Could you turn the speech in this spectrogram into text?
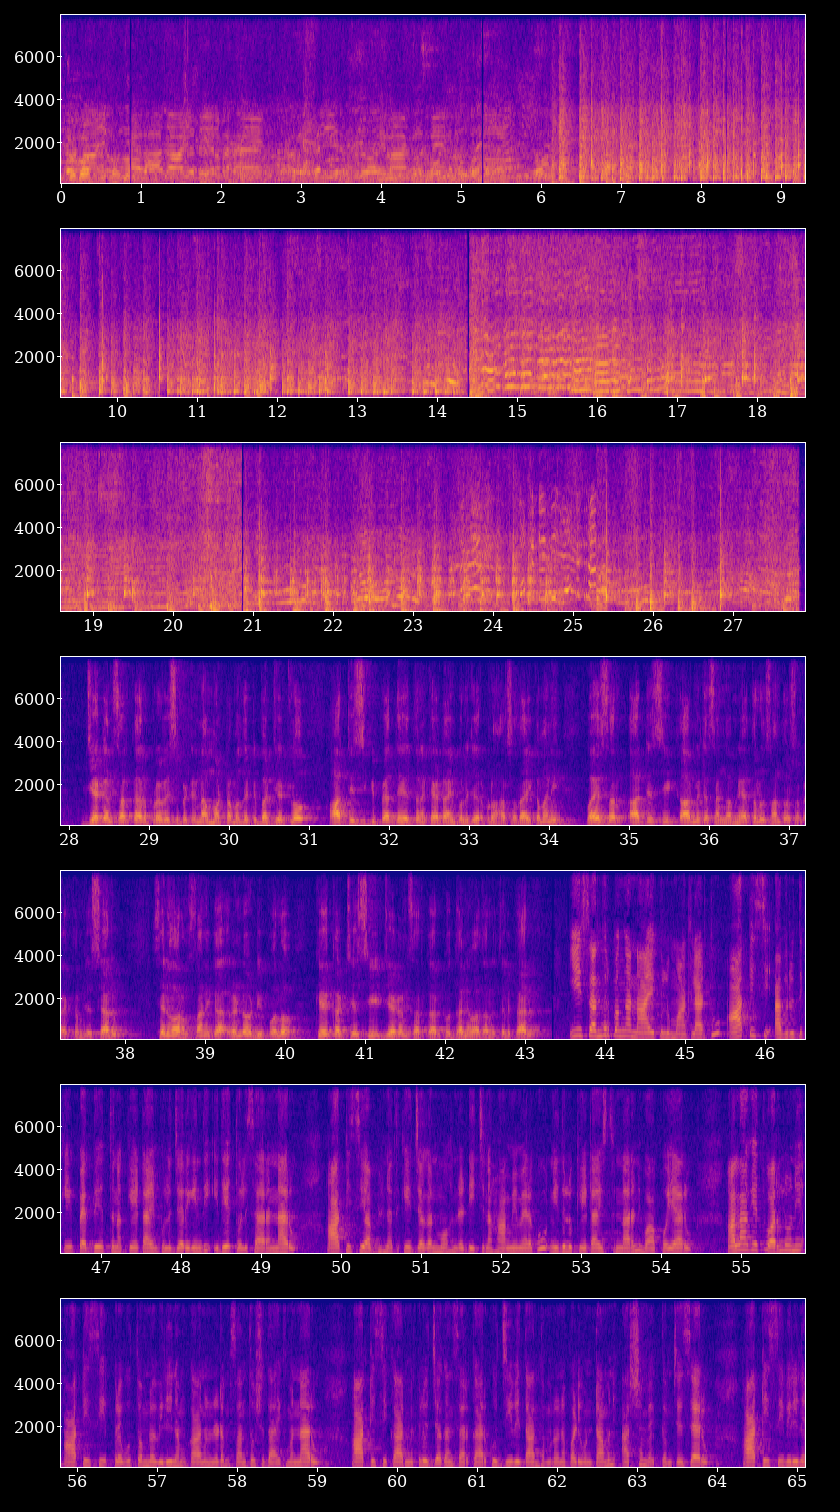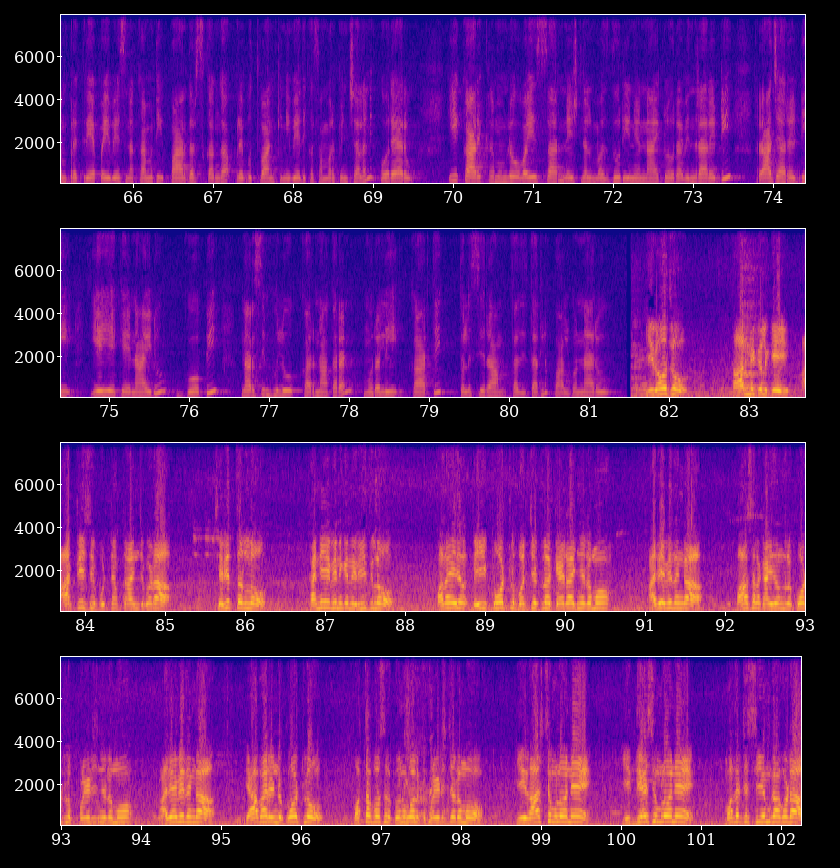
राजाय ते नमः। జగన్ సర్కారు ప్రవేశపెట్టిన మొట్టమొదటి బడ్జెట్లో ఆర్టీసీకి పెద్ద ఎత్తున కేటాయింపులు జరపడం హర్షదాయకమని వైఎస్ఆర్ ఆర్టీసీ కార్మిక సంఘం నేతలు సంతోషం వ్యక్తం చేశారు. శనివారం స్థానిక రెండవ డిపోలో కేక్ కట్ చేసి జగన్ సర్కార్కు ధన్యవాదాలు తెలిపారు. ఈ సందర్భంగా నాయకులు మాట్లాడుతూ ఆర్టీసీ అభివృద్ధికి పెద్ద ఎత్తున కేటాయింపులు జరిగింది ఇదే తొలిసారన్నారు. ఆర్టీసీ అభ్యున్నతికి జగన్మోహన్ రెడ్డి ఇచ్చిన హామీ మేరకు నిధులు కేటాయిస్తున్నారని వాపోయారు. అలాగే త్వరలోనే ఆర్టీసీ ప్రభుత్వంలో విలీనం కానుండడం సంతోషదాయకమన్నారు. ఆర్టీసీ కార్మికులు జగన్ సర్కార్కు జీవితాంతం రుణపడి ఉంటామని హర్షం వ్యక్తం చేశారు. ఆర్టీసీ విలీనం ప్రక్రియపై వేసిన కమిటీ పారదర్శకంగా ప్రభుత్వానికి నివేదిక సమర్పించాలని కోరారు. ఈ కార్యక్రమంలో వైఎస్ఆర్ నేషనల్ మజ్దూర్ యూనియన్ నాయకులు రవీంద్రారెడ్డి రాజారెడ్డి ఏఏకే నాయుడు గోపి నరసింహులు కరుణాకరన్ మురళి కార్తీక్ తులసిరామ్ తదితరులు పాల్గొన్నారు. ఈరోజు కార్మికులకి ఆర్టీసీ పుట్టినప్పటి నుంచి కూడా చరిత్రలో కనీ వినిగని రీతిలో పదహైదు వెయ్యి కోట్లు బడ్జెట్లో కేటాయించడము అదేవిధంగా పాసలకు ఐదు వందల కోట్లు ప్రకటించడము అదేవిధంగా యాభై రెండు కోట్లు కొత్త బస్సుల కొనుగోలుకు ప్రకటించడము ఈ రాష్ట్రంలోనే ఈ దేశంలోనే మొదటి సీఎంగా కూడా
